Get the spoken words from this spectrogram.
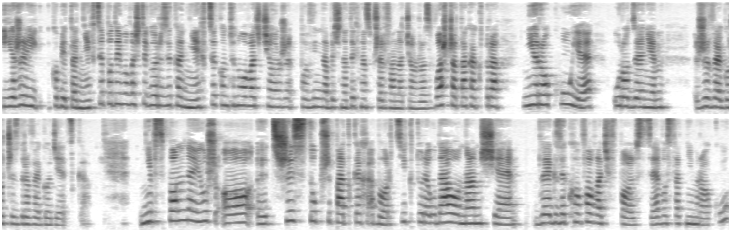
I jeżeli kobieta nie chce podejmować tego ryzyka, nie chce kontynuować ciąży, powinna być natychmiast przerwana ciąża, zwłaszcza taka, która nie rokuje urodzeniem żywego czy zdrowego dziecka. Nie wspomnę już o 300 y, przypadkach aborcji, które udało nam się wyegzekwować w Polsce w ostatnim roku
